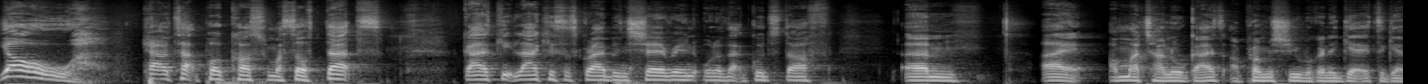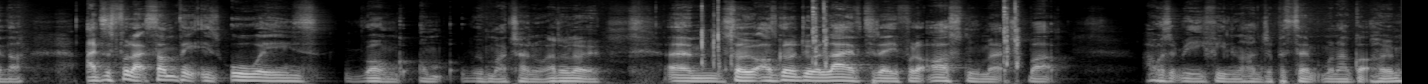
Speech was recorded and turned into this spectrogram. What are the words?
Yo, Counter Attack podcast for myself. That's guys, keep liking, subscribing, sharing, all of that good stuff. Um, I on my channel, guys. I promise you, we're gonna get it together. I just feel like something is always wrong on, with my channel. I don't know. Um, so I was gonna do a live today for the Arsenal match, but I wasn't really feeling 100% when I got home.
